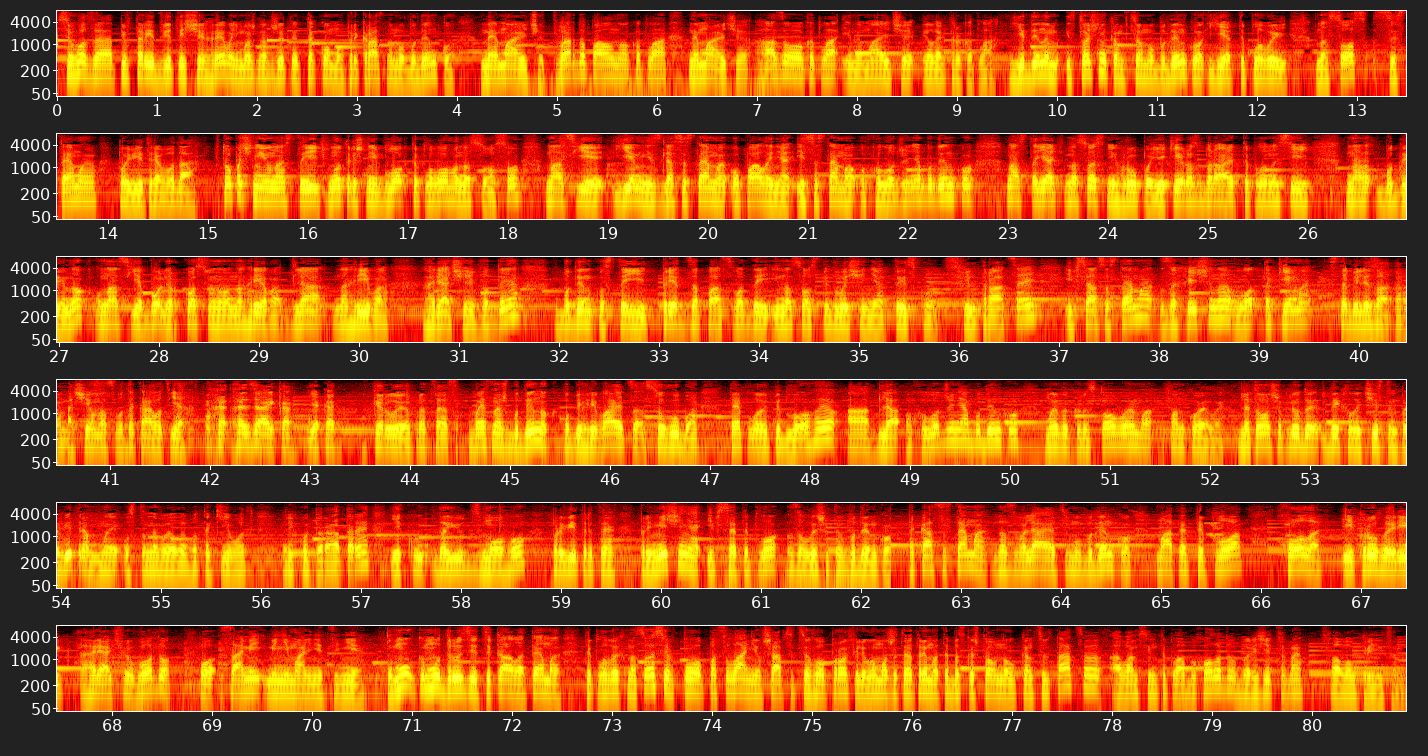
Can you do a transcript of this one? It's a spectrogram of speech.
Всього за півтори-дві тисячі гривень можна вжити в такому прекрасному будинку, не маючи твердопаленого котла, не маючи газового котла і не маючи електрокотла. Єдиним істочником в цьому будинку є тепловий насос з системою повітря-вода. В у нас стоїть внутрішній блок теплового насосу. У нас є ємність для системи опалення і система охолодження будинку. У нас стоять насосні групи, які розбирають теплоносій на будинок. У нас є бойлер косвенного нагріва для нагріва гарячої води. В будинку стоїть предзапас води і насос підвищення тиску з фільтрацією. І вся система захищена от такими стабілізаторами. А ще у нас от така от є хазяйка, яка керує процесом. Весь наш будинок обігрівається сугубо теплою підлогою. А для охолодження будинку ми використовуємо фанкойли. Для того, щоб люди дихали чистим повітрям, ми установили от такі от рекуператори, які дають змогу провітрити приміщення і все тепло залишити в будинку. Така система дозволяє цьому будинку мати тепло, холод і круглий рік гарячу воду по самій мінімальній ціні. Тому, кому друзі цікава тема теплових насосів, по посиланню в шапці цього профілю ви можете отримати безкоштовну консультацію. А вам всім тепла або холоду. Бережіть себе. Слава українцям!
